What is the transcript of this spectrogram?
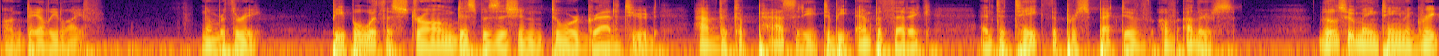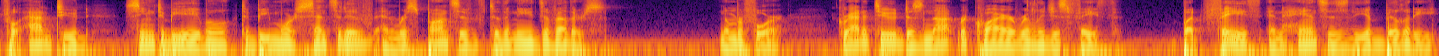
on daily life. Number three, people with a strong disposition toward gratitude have the capacity to be empathetic and to take the perspective of others. Those who maintain a grateful attitude seem to be able to be more sensitive and responsive to the needs of others. Number four, gratitude does not require religious faith, but faith enhances the ability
